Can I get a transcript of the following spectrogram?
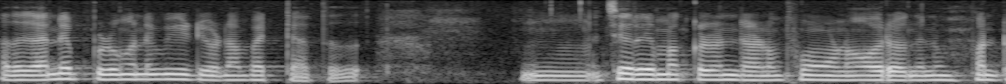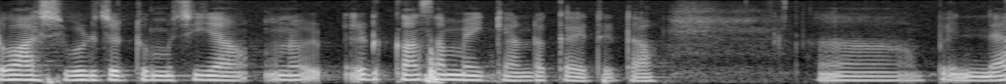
അത് കാരണം എപ്പോഴും ഇങ്ങനെ വീഡിയോ ഇടാൻ പറ്റാത്തത്. ചെറിയ മക്കളുണ്ടാവും ഫോൺ ഓരോന്നിനും പറഞ്ഞിട്ട് വാശി പിടിച്ചിട്ടും ചെയ്യാൻ എടുക്കാൻ സമ്മതിക്കാണ്ടൊക്കെ ആയിട്ട് ആ, പിന്നെ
